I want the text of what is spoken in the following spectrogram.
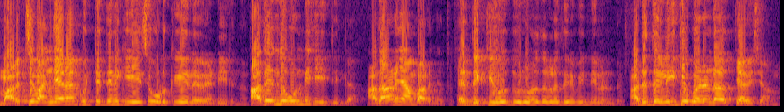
മറിച്ച് വഞ്ചന കുറ്റത്തിന് കേസ് കൊടുക്കുകയല്ലേ വേണ്ടിയിരുന്നത്. അതെന്തുകൊണ്ട് ചെയ്തില്ല? അതാണ് ഞാൻ പറഞ്ഞത്. എന്തൊക്കെയോ ദുരൂഹതകൾ ഇതിന് പിന്നിലുണ്ട്. അത് തെളിയിക്കപ്പെടേണ്ടത് അത്യാവശ്യമാണ്.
